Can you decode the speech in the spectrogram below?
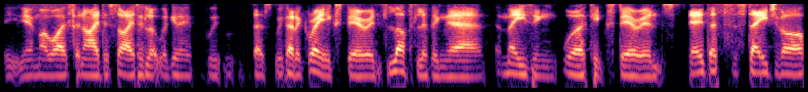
you know, my wife and I decided, look, we're going to. We, that's we've had a great experience, loved living there, amazing work experience. You know, that's the stage of our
